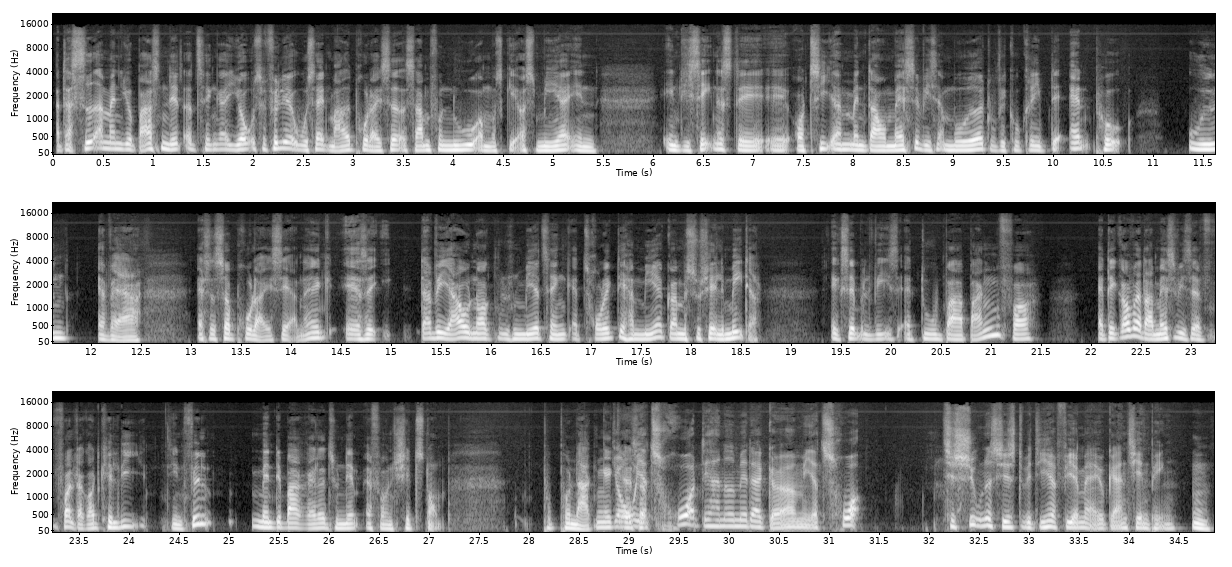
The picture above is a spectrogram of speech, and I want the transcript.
Og der sidder man jo bare sådan lidt og tænker, jo, selvfølgelig er USA et meget polariseret samfund nu, og måske også mere end, end de seneste øh, årtier, men der er jo massevis af måder, du vil kunne gribe det an på, uden at være altså så polariserende. Ikke? Altså, der vil jeg jo nok mere tænke, at tror du ikke, det har mere at gøre med sociale medier? Eksempelvis, at du er bare bange for, at det kan godt være, at der er massevis af folk, der godt kan lide din film, men det er bare relativt nemt at få en shitstorm på, på nakken. Ikke? Jo, altså, jeg tror, det har noget med det at gøre, men jeg tror, til syvende og sidst vil de her firmaer jo gerne tjene penge. Mm.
